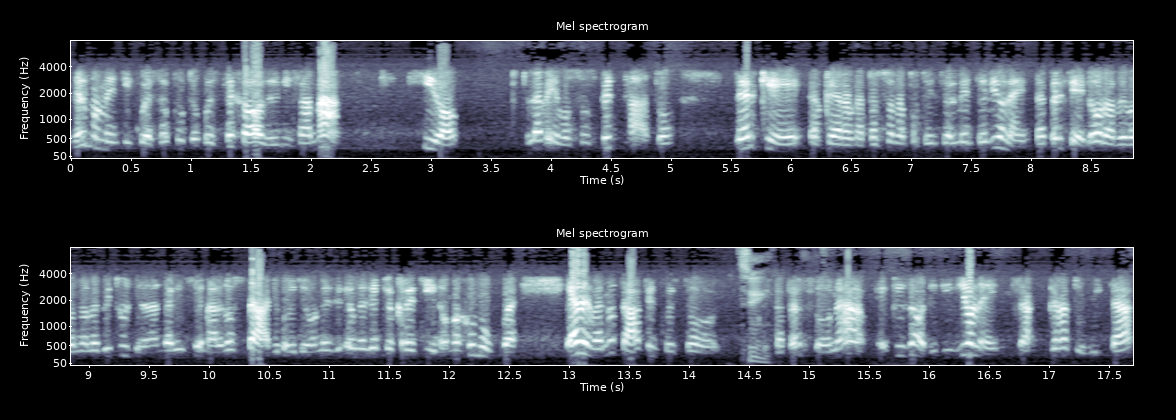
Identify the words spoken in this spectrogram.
nel momento in cui ha saputo queste cose mi fa ma io l'avevo sospettato perché, perché era una persona potenzialmente violenta, perché loro avevano l'abitudine di andare insieme allo stadio, voglio dire, è un esempio cretino, ma comunque, e aveva notato in questo, sì. questa persona episodi di violenza gratuita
